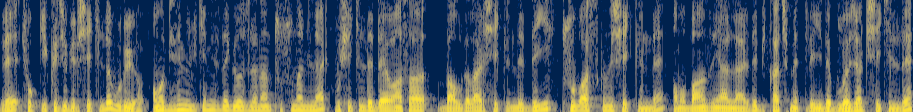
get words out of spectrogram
ve çok yıkıcı bir şekilde vuruyor. Ama bizim ülkemizde gözlenen tsunami'ler bu şekilde devasa dalgalar şeklinde değil su baskını şeklinde ama bazı yerlerde birkaç metreyi de bulacak şekilde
